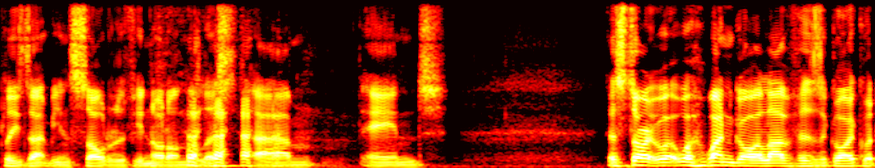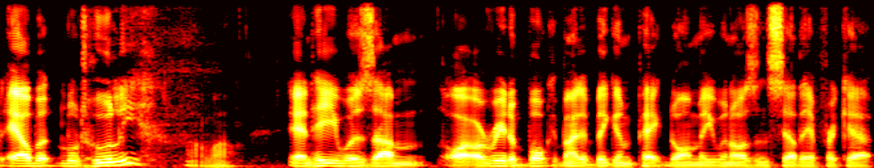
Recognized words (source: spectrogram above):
please don't be insulted if you're not on the list. Um, and historic, one guy I love is a guy called Albert Luthuli, Oh wow. and he was. Um, I, I read a book. It made a big impact on me when I was in South Africa.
